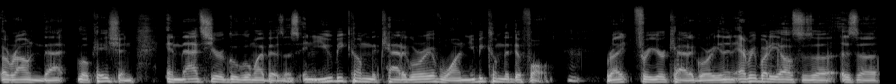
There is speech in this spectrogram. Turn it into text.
around that location, and that's your Google My Business. And you become the category of one, you become the default. Hmm. Right for your category, and then everybody else is a is a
